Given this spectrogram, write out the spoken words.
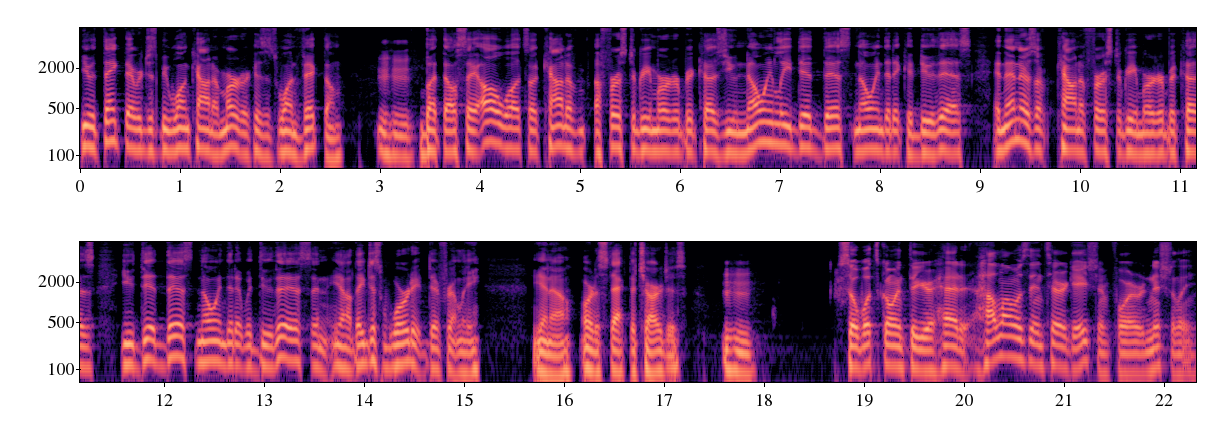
you would think there would just be one count of murder because it's one victim. But they'll say, oh, well, it's a count of a first degree murder because you knowingly did this, knowing that it could do this. And then there's a count of first degree murder because you did this, knowing that it would do this. And, you know, they just word it differently, you know, or to stack the charges. So what's going through your head? How long was the interrogation for initially?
